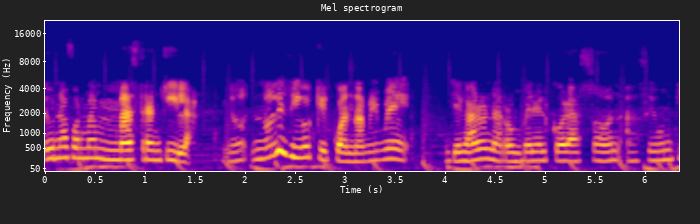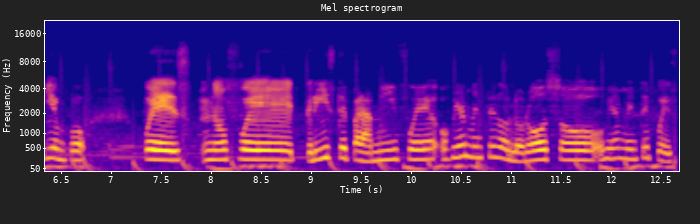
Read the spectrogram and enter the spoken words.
de una forma más tranquila, ¿no? No les digo que cuando a mí me llegaron a romper el corazón hace un tiempo, pues no fue triste para mí, fue obviamente doloroso, obviamente pues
